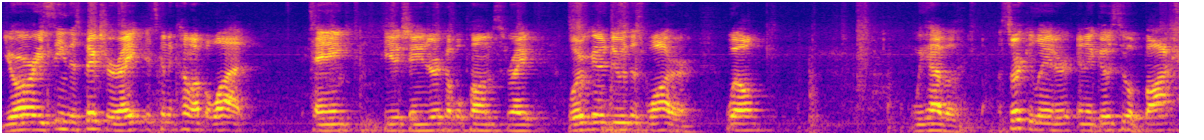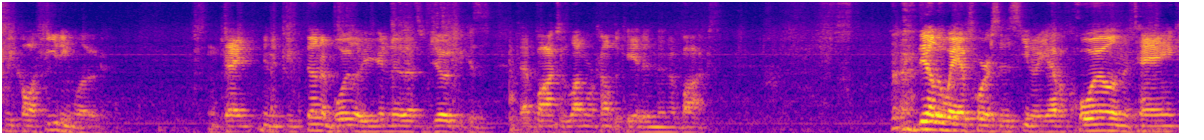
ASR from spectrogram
you're already seeing this picture, right? It's going to come up a lot. Tank, heat exchanger, a couple pumps, right? What are we going to do with this water? Well, we have a, a circulator, and it goes to a box we call heating load. Okay, and if you've done a boiler, you're gonna know that's a joke because that box is a lot more complicated than a box. the other way, of course, is you know you have a coil in the tank,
